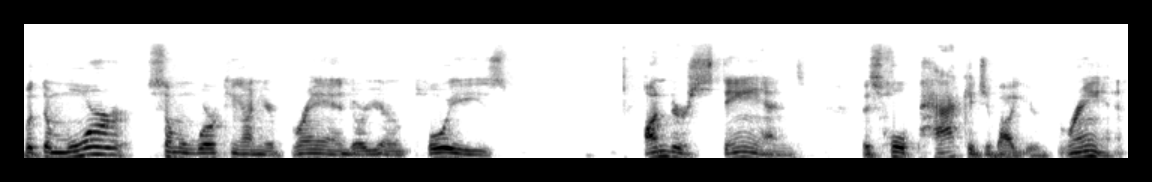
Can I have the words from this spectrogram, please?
But the more someone working on your brand or your employees understand this whole package about your brand,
